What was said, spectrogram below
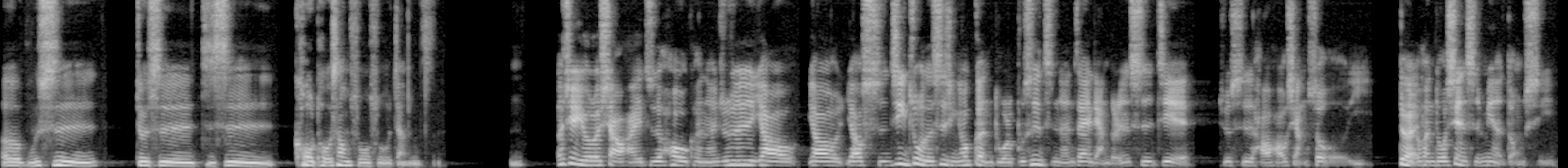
而不是。就是只是口头上说说这样子，嗯，而且有了小孩之后，可能就是要要要实际做的事情又更多了，不是只能在两个人世界就是好好享受而已。对，有很多现实面的东西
